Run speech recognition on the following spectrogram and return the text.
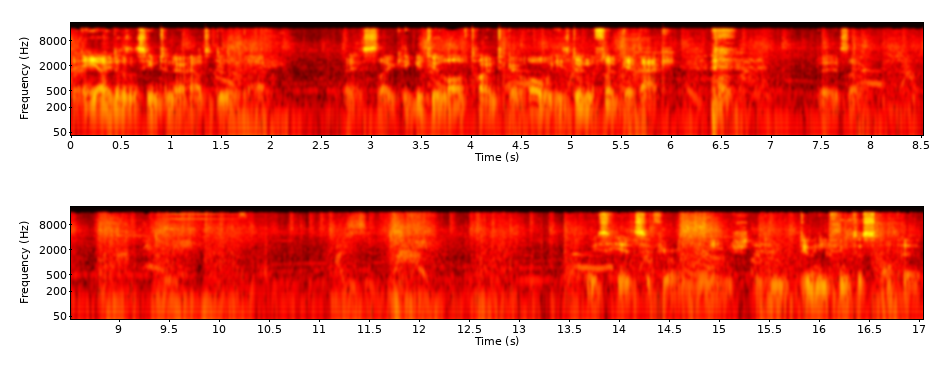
The AI doesn't seem to know how to deal with that. And it's like, it gives you a lot of time to go, oh, he's doing the flip, get back. but it's like, always hits if you're in range. They don't do anything to stop it.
